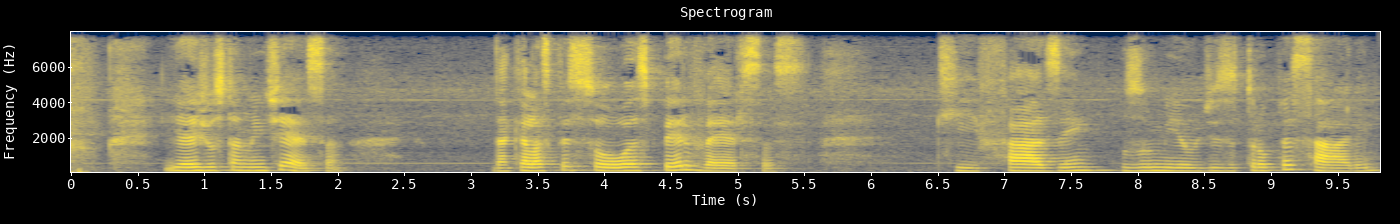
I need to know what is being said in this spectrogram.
e é justamente essa. Daquelas pessoas perversas que fazem os humildes tropeçarem,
